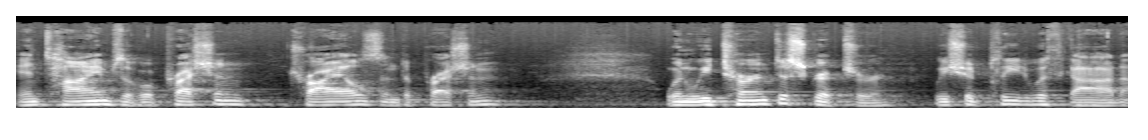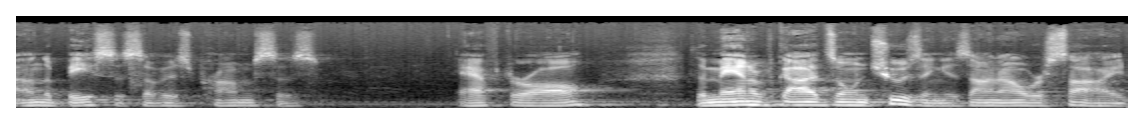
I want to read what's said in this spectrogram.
In times of oppression, trials, and depression, when we turn to scripture, we should plead with God on the basis of his promises. After all, the man of God's own choosing is on our side.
